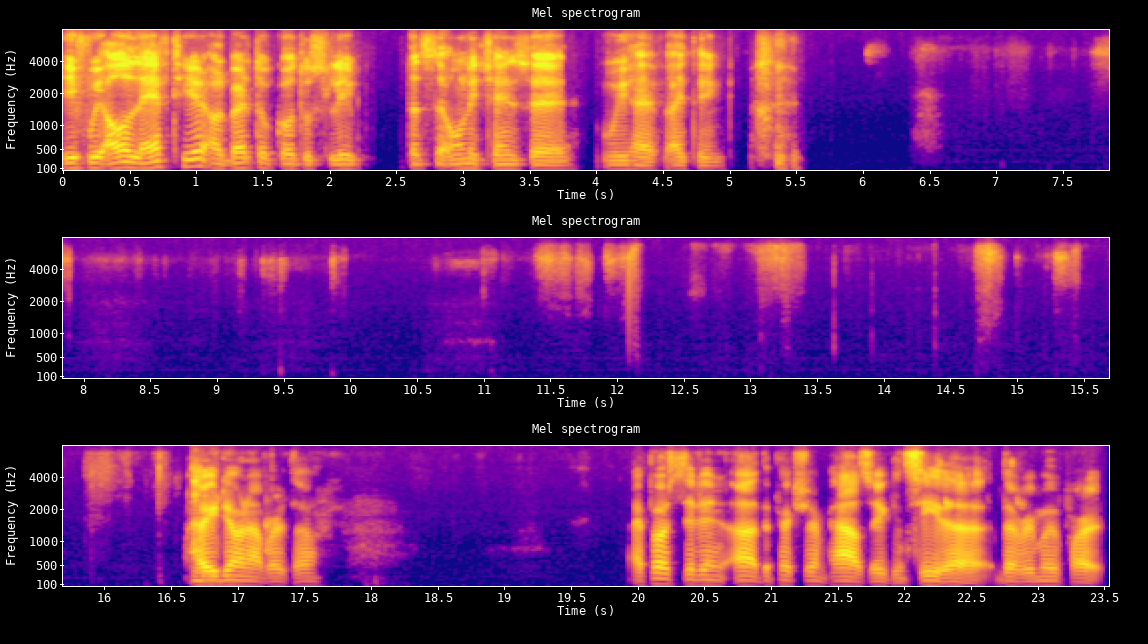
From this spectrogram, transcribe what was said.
if we all left here, Alberto go to sleep. That's the only chance uh, we have, I think. How you doing, Alberto? I posted in uh, the picture in PAL so you can see the the remove part.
